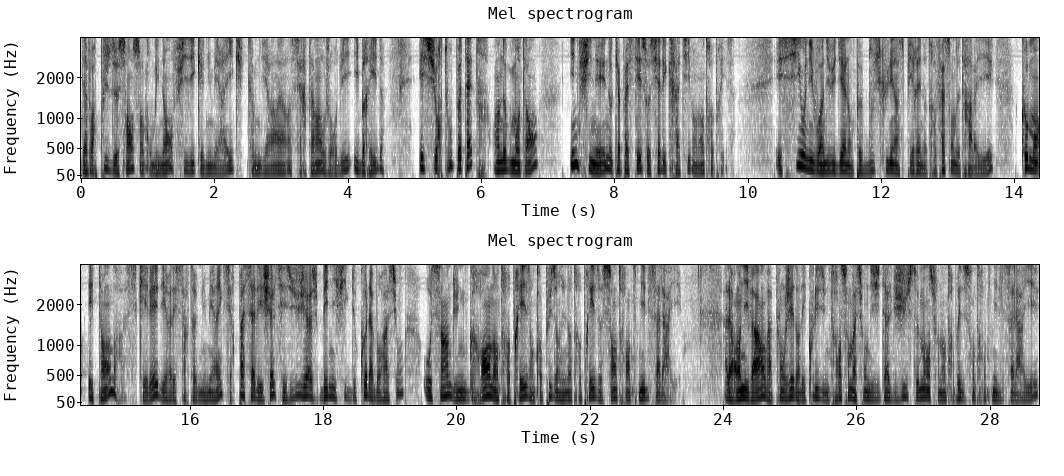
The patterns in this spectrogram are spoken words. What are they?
d'avoir plus de sens en combinant physique et numérique, comme dira certains aujourd'hui, hybride, et surtout peut-être en augmentant, in fine, nos capacités sociales et créatives en entreprise. Et si au niveau individuel, on peut bousculer, inspirer notre façon de travailler, comment étendre, scaler, diraient les startups numériques, c'est-à-dire passer à l'échelle ces usages bénéfiques de collaboration au sein d'une grande entreprise, encore plus dans une entreprise de 130 000 salariés. Alors on y va, on va plonger dans les coulisses d'une transformation digitale justement sur une entreprise de 130 000 salariés,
